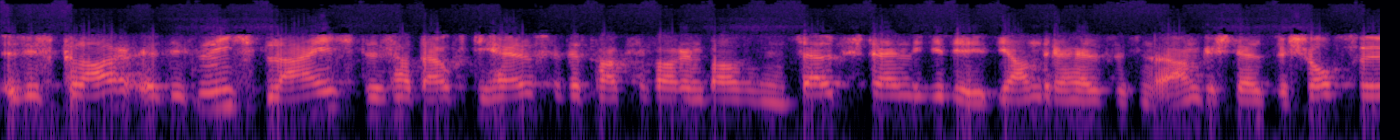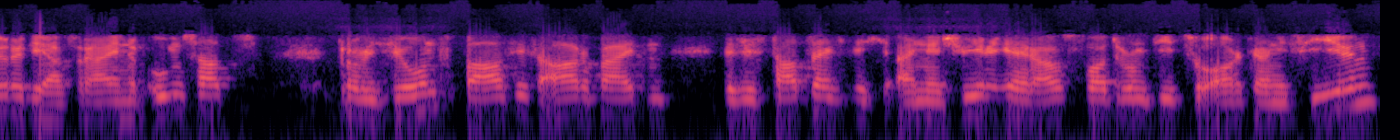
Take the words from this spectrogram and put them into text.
es ist klar, es ist nicht leicht. Es hat auch die Hälfte der Taxifahrer Basel sind Selbstständige, die, die andere Hälfte sind angestellte Chauffeure, die auf reiner Umsatz, Provisionsbasis arbeiten. Es ist tatsächlich eine schwierige Herausforderung, die zu organisieren.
